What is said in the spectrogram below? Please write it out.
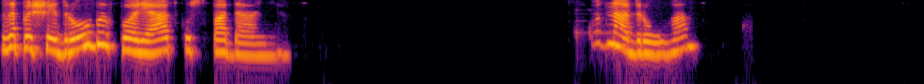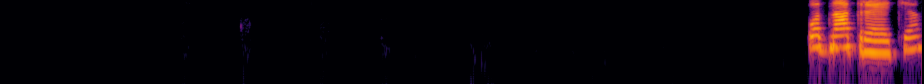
Запиши дроби в порядку спадання. Одна друга. Одна третя.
